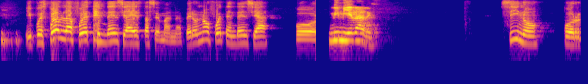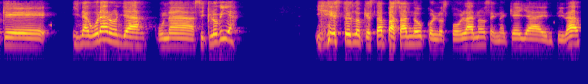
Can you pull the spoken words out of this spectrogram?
y pues Puebla fue tendencia esta semana, pero no fue tendencia por... Nimiedades. Sino porque inauguraron ya una ciclovía. Y esto es lo que está pasando con los poblanos en aquella entidad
